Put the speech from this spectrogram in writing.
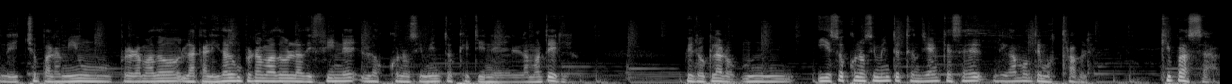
De hecho, para mí un programador, la calidad de un programador la define los conocimientos que tiene en la materia. Pero claro, mm, y esos conocimientos tendrían que ser, digamos, demostrables. ¿Qué pasa?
